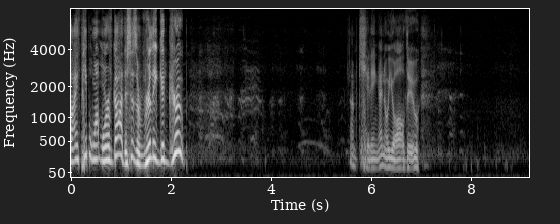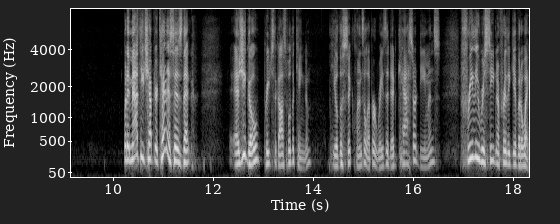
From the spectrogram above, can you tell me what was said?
Five people want more of God. This is a really good group. I'm kidding. I know you all do. But in Matthew chapter 10, it says that as you go, preach the gospel of the kingdom, heal the sick, cleanse the leper, raise the dead, cast out demons, freely receive, and freely give it away.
